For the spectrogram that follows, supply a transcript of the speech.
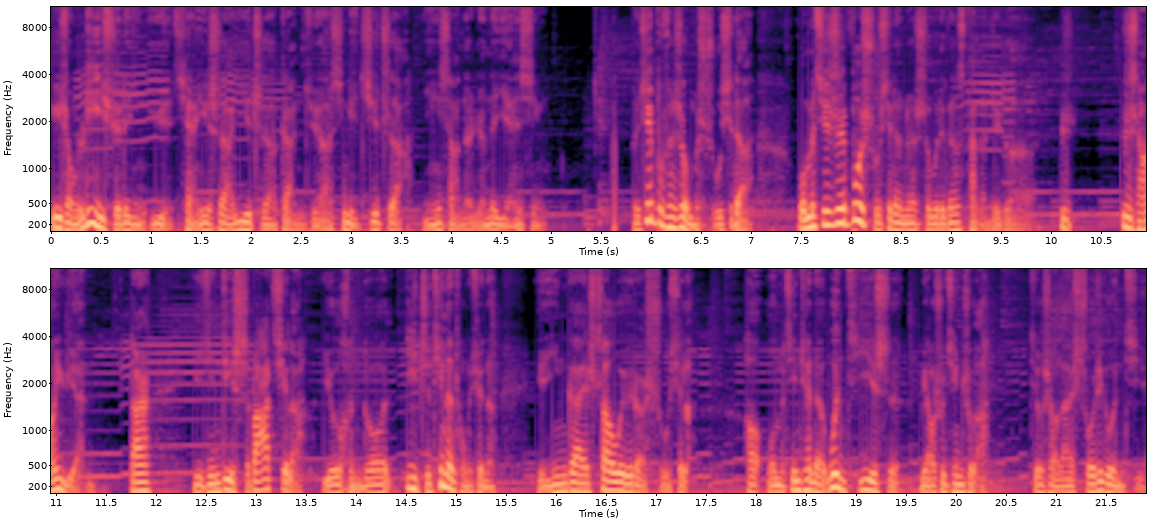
一种力学的隐喻，潜意识啊、意志啊、感觉啊、心理机制啊，影响的人的言行。所以这部分是我们熟悉的。我们其实不熟悉的呢，是维特根斯坦的这个日日常语言。当然，已经第十八期了，有很多一直听的同学呢，也应该稍微有点熟悉了。好，我们今天的问题意识描述清楚了，就是要来说这个问题，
